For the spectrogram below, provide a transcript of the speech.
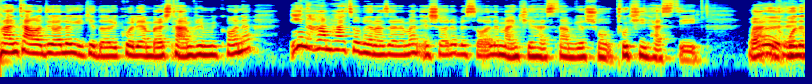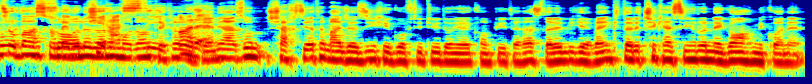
و این تمام دیالوگی که داره کلی هم براش تمرین می‌کنه. این هم حتی به نظر من اشاره به سوال من کی هستم یا شما تو کی هستی؟ آره خودت رو باز کن بگو کی مدام هستی؟ تکرار آره. میشه. یعنی از اون شخصیت مجازی که گفتی توی دنیای کامپیوتر هست داره میگه و اینکه داره چه کسی این رو نگاه می‌کنه.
